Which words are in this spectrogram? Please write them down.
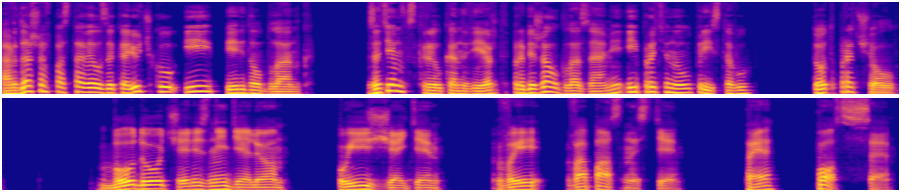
Ардашев поставил закорючку и передал бланк. Затем вскрыл конверт, пробежал глазами и протянул приставу. Тот прочел. «Буду через неделю. Уезжайте. Вы в опасности. П. Поссе».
